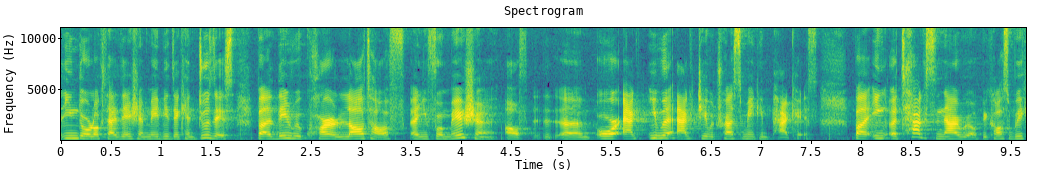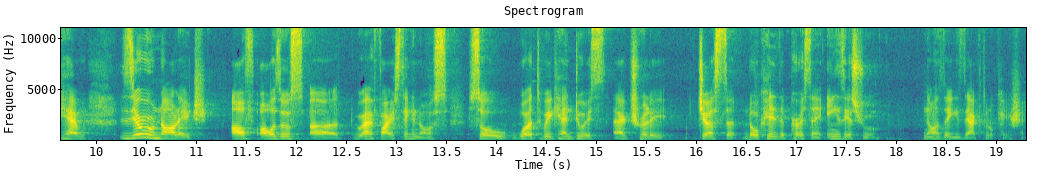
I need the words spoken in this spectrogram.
indoor localization, maybe they can do this, but they require a lot of uh, information of um, or ac- even active transmitting packets. But in attack scenario, because we have zero knowledge of all those uh, Wi-Fi signals, so what we can do is actually just locate the person in this room, not the exact location.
